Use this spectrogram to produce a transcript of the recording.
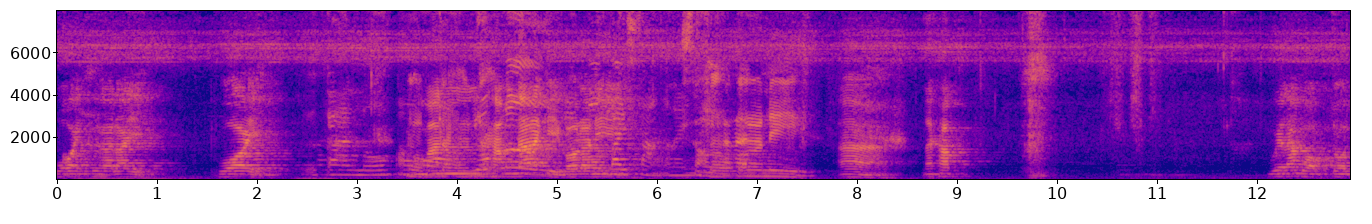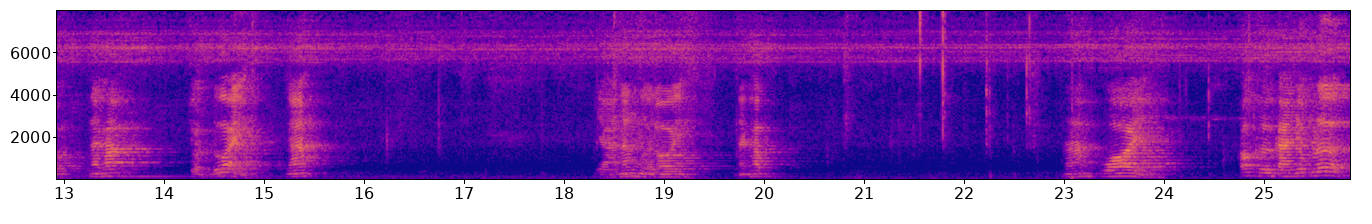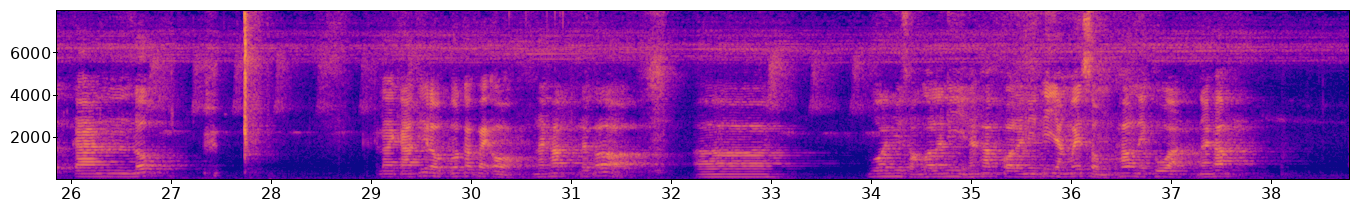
void คืออะไร void คือการลบเอามันยกทำได้กี่กรณีใบสั่งอะไรอย่างสองเงี้ยกรณีอ่านะครับ เวลาบอกจดนะครับ จดด้วยนะ อย่านั่งมือลอยนะครับ นะ void ก็คือการยกเลิกการลบ รายการที่เราโพสต์เข้าไปออก นะครับ แล้วก็เอ่อยมีสองกรณีนะครับ กรณีที่ยังไม่ส่งเข้าในครัวนะครับ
